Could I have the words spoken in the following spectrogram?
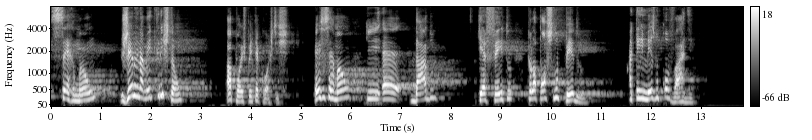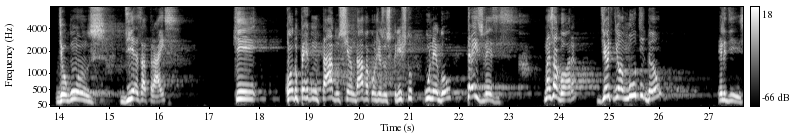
sermão genuinamente cristão após Pentecostes. Esse sermão que é dado, que é feito pelo apóstolo Pedro, aquele mesmo covarde de alguns dias atrás, que quando perguntado se andava com Jesus Cristo, o negou três vezes. Mas agora, diante de uma multidão, ele diz,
